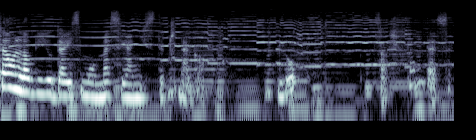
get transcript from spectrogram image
Teologii Judaizmu Mesjanistycznego lub coś w ten deseń.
